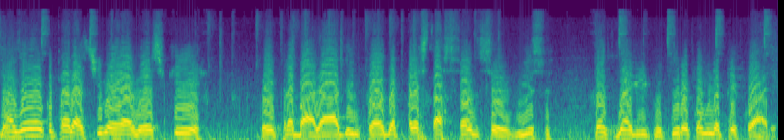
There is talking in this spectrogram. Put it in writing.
Mas é uma cooperativa realmente que tem trabalhado em prol da prestação de serviço, tanto na agricultura como na pecuária.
